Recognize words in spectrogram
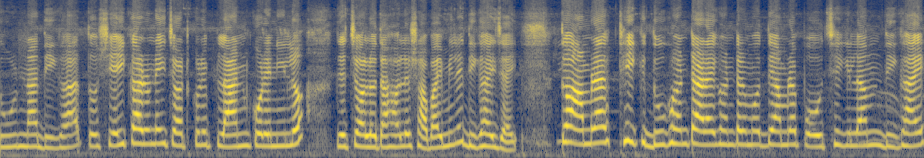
দূর না দীঘা। তো সেই কারণেই চট করে প্ল্যান করে নিল যে, চলো তাহলে সবাই মিলে দীঘায় যাই। তো আমরা ঠিক দু ঘণ্টা, আড়াই ঘণ্টার মধ্যে আমরা পৌঁছে গেলাম দীঘায়।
